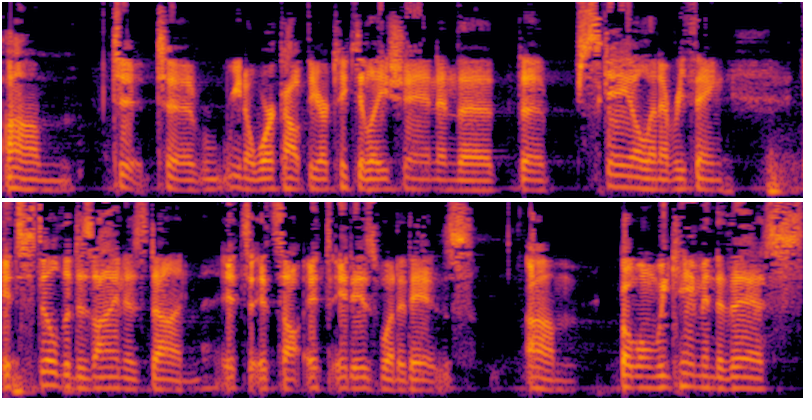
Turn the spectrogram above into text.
um to to you know work out the articulation and the the scale and everything. It's still the design is done. It's it's all it, it is what it is. Um but when we came into this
